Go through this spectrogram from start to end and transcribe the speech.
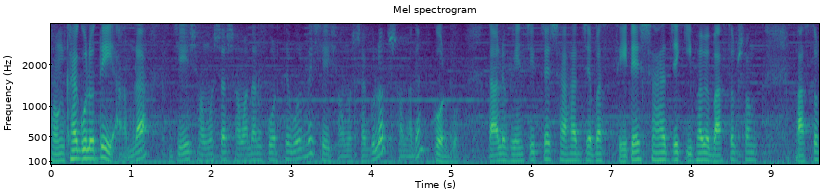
সংখ্যাগুলোতেই আমরা যে সমস্যার সমাধান করতে বলবে, সেই সমস্যাগুলো সমাধান করব। তাহলে ভেনচিত্রের সাহায্যে বা সেটের সাহায্যে কীভাবে বাস্তব বাস্তব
